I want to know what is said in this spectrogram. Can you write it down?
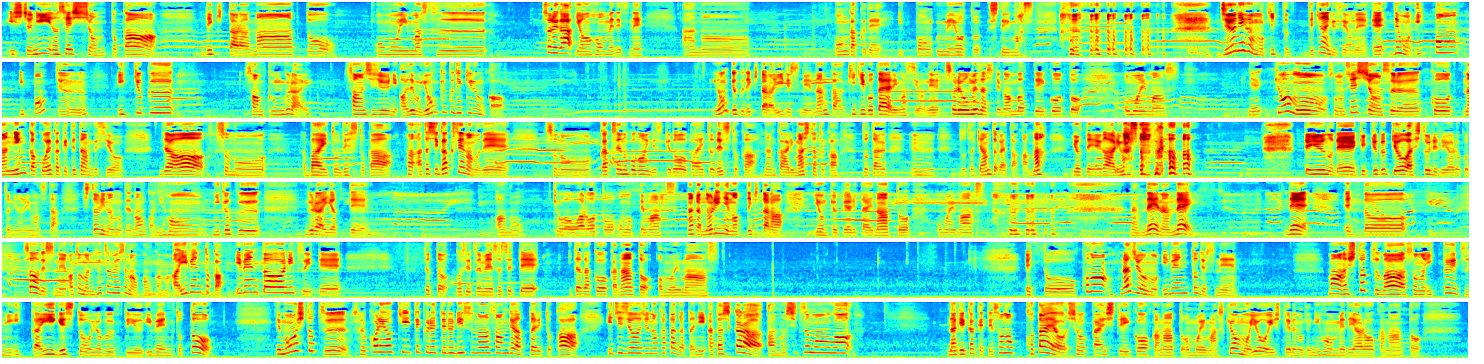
一緒にセッションとかできたらなぁと思います。それが4本目ですね。あのー音楽で一本埋めようとしています。12分もきっとできないんですよね。え、でも1本、1本？うん ?1 曲3分ぐらい ?3、4、12。あ、でも4曲できるんか。4曲できたらいいですね。なんか聞き応えありますよね。それを目指して頑張っていこうと思います。で、今日も、そのセッションする子、何人か声かけてたんですよ。じゃあ、その、バイトですとか、まあ、私学生なので、その、学生の子が多いんですけど、バイトですとか、何かありましたとか、ドタ、うん、ドタキャンとかやったらあかんな。予定がありましたとかっていうので、結局今日は一人でやることになりました。一人なのでなんか2本、2曲ぐらいやって、あの、今日は終わろうと思ってます。なんかノリに乗ってきたら4曲やりたいなと思います。なんでなんでで、えっと、そうですね。あと何説明せなあかんかな。あ、イベントか。イベントについて、ちょっとご説明させていただこうかなと思います。えっと、このラジオのイベントですね。まあ、一つは、その1ヶ月に1回ゲストを呼ぶっていうイベントと、で、もう一つ、それ、これを聞いてくれてるリスナーさんであったりとか、一乗寺の方々に、私から、あの、質問を投げかけて、その答えを紹介していこうかなと思います。今日も用意してるので、2本目でやろうかなと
